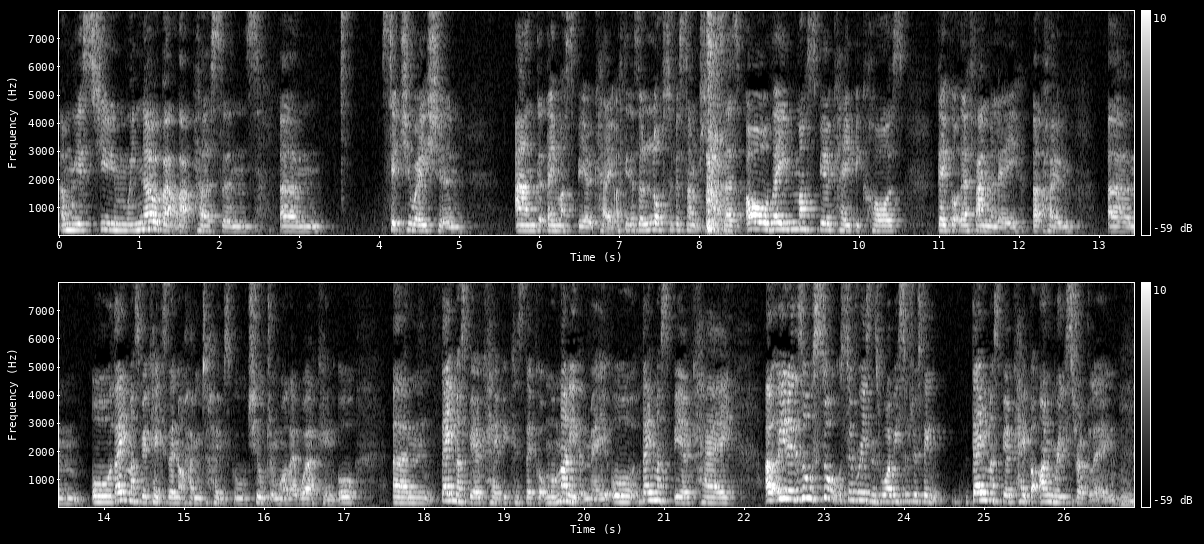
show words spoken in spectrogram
and we assume we know about that person's um, situation and that they must be okay. I think there's a lot of assumption that says, oh, they must be okay because they've got their family at home, um, or they must be okay because they're not having to homeschool children while they're working, or um, they must be okay because they've got more money than me, or they must be okay. Uh, you know, there's all sorts of reasons why we sort of think they must be okay, but I'm really struggling. Mm.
